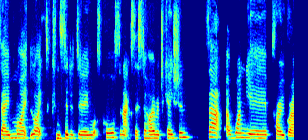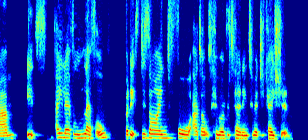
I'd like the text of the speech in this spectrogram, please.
they might like to consider doing what's course and access to higher education. That a one year program, it's A level level, but it's designed for adults who are returning to education.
